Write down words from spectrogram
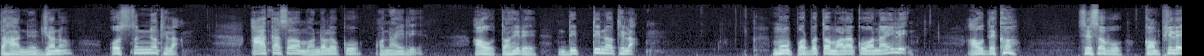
ତାହା ନିର୍ଜନ ଓ ଶୂନ୍ୟ ଥିଲା। ଆକାଶ ମଣ୍ଡଳକୁ ଅନାଇଲି। ଆଉ ତହିଁରେ ଦୀପ୍ତି ନଥିଲା। ମୁଁ ପର୍ବତମାଳାକୁ ଅନାଇଲି। ଆଉ ଦେଖ ସେସବୁ କମ୍ଫିଲେ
